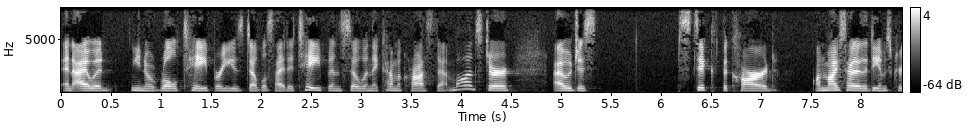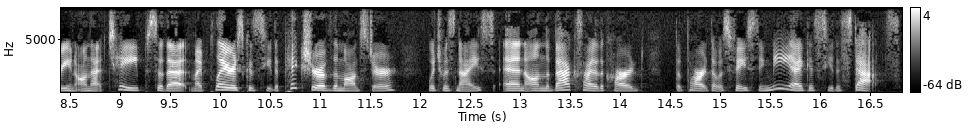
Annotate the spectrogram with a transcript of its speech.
And I would, you know, roll tape or use double sided tape. And so when they come across that monster, I would just stick the card on my side of the DM screen on that tape so that my players could see the picture of the monster, which was nice, and on the back side of the card, the part that was facing me, I could see the stats.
